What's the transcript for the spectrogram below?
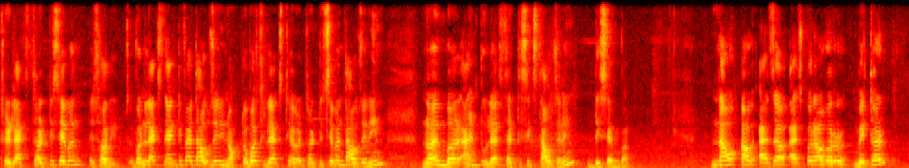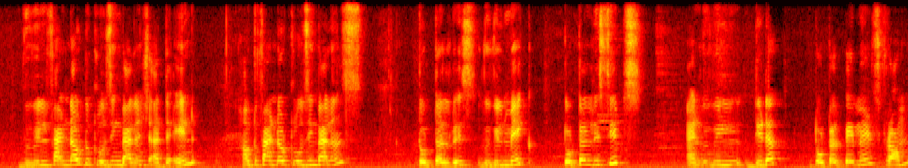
3 lakhs 37 sorry 1 lakhs 95000 in october 3 lakhs 37000 in november and 2 lakhs 36000 in december. Now uh, as a as per our method we will find out the closing balance at the end. How to find out closing balance? Total risk we will make total receipts and we will deduct total payments from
